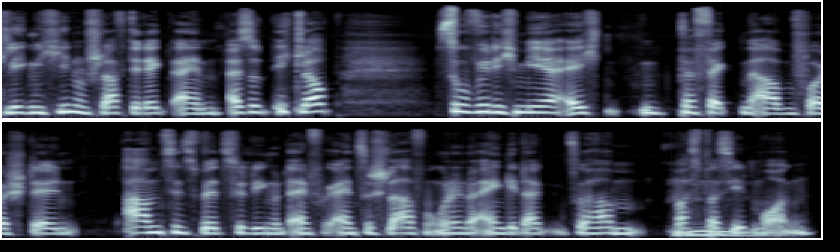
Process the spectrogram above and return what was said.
Ich lege mich hin und schlafe direkt ein. Also ich glaube, so würde ich mir echt einen perfekten Abend vorstellen, abends ins Bett zu liegen und einfach einzuschlafen, ohne nur einen Gedanken zu haben, was passiert morgen.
